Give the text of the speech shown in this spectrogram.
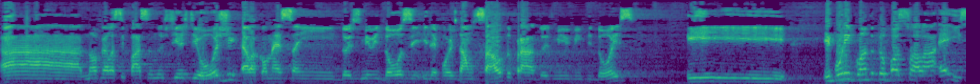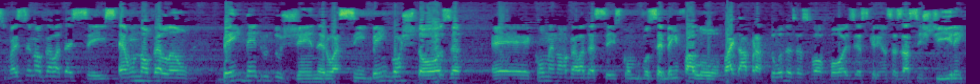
A novela se passa nos dias de hoje, ela começa em 2012 e depois dá um salto para 2022. E, e por enquanto o que eu posso falar é isso: vai ser novela das seis, é um novelão bem dentro do gênero, assim, bem gostosa. É, como é novela das seis, como você bem falou, vai dar para todas as vovós e as crianças assistirem.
